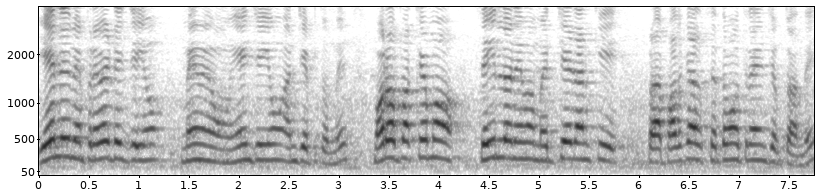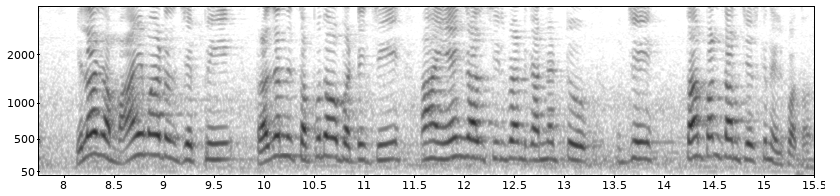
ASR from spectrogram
ఏం లేదు మేము ప్రైవేటైజ్ చేయం మేము ఏం చేయం అని చెప్తుంది. మరో పక్కేమో సెయిల్లోనేమో మెర్జ్ చేయడానికి ప- పథకాలు సిద్ధమవుతున్నాయని చెప్తోంది. ఇలాగ మాయ మాటలు చెప్పి ప్రజల్ని తప్పుదోవ పట్టించి ఏం కాదు స్టీల్ ప్లాంట్కి అన్నట్టు ఉంచి తన పని తాను చేసుకుని వెళ్ళిపోతుంది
